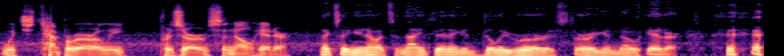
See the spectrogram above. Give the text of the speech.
which temporarily preserves the no-hitter. Next thing you know, it's the ninth inning and Billy Rohr is throwing a no-hitter. and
